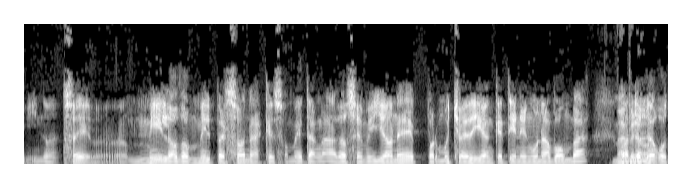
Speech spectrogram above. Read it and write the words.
Y no sé, mil o dos mil personas que sometan a 12 millones, por mucho que digan que tienen una bomba, Hombre, cuando pero- luego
